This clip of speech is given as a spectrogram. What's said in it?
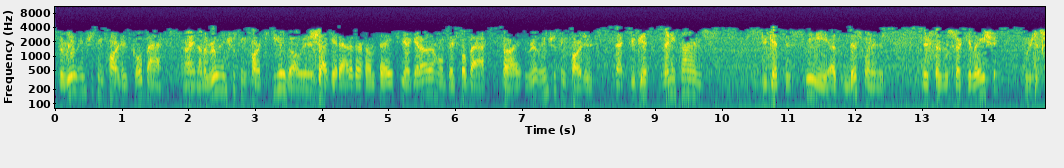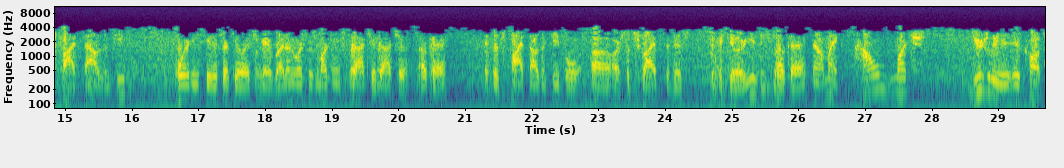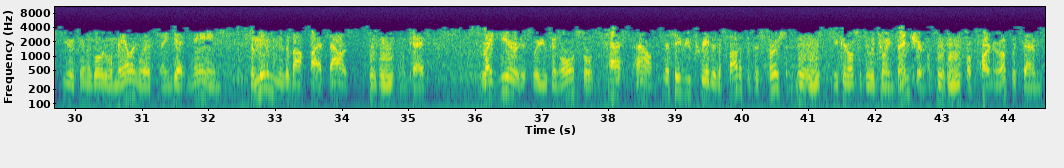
the real interesting part is go back. All right. Now the real interesting part here though is Should I get out of their homepage? yeah, get out of the homepage, go back. All right. The real interesting part is that you get many times you get to see, as in this one is this says the circulation, which is five thousand people. Where do you see the circulation? Okay, right under where it says Marketing Express. Gotcha, gotcha. Okay. It says five thousand people uh, are subscribed to this particular evening. Okay. Now, Mike, how much usually it costs you if you're going to go to a mailing list and get names? The minimum is about five thousand. Mm-hmm. Okay. Right here is where you can also test out. Let's say you created a product with this person. Mm-hmm. You can also do a joint venture Mm-hmm. or partner up with them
